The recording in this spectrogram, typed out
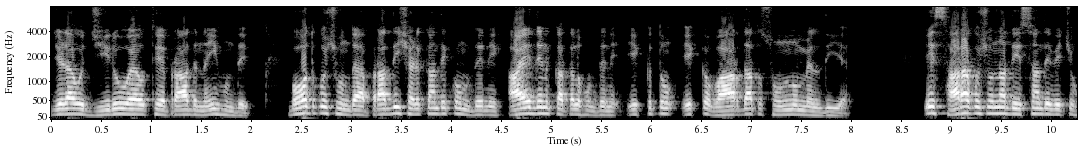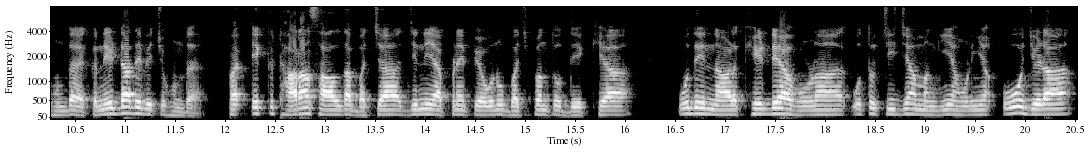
ਜਿਹੜਾ ਉਹ ਜ਼ੀਰੋ ਹੈ, ਉੱਥੇ ਅਪਰਾਧ ਨਹੀਂ ਹੁੰਦੇ। ਬਹੁਤ ਕੁਝ ਹੁੰਦਾ ਅਪਰਾਧੀ ਸੜਕਾਂ ਤੇ ਘੁੰਮਦੇ ਨੇ, ਆਏ ਦਿਨ ਕਤਲ ਹੁੰਦੇ ਨੇ, ਇੱਕ ਤੋਂ ਇੱਕ ਵਾਰਦਾਤ ਸੁਣਨ ਨੂੰ ਮਿਲਦੀ ਹੈ। ਇਹ ਸਾਰਾ ਕੁਝ ਉਹਨਾਂ ਦੇਸ਼ਾਂ ਦੇ ਵਿੱਚ ਹੁੰਦਾ ਹੈ, ਕੈਨੇਡਾ ਦੇ ਵਿੱਚ ਹੁੰਦਾ ਹੈ। ਪਰ ਇੱਕ 18 ਸਾਲ ਦਾ ਬੱਚਾ ਜਿਨੇ ਆਪਣੇ ਪਿਓ ਨੂੰ ਬਚਪਨ ਤੋਂ ਦੇਖਿਆ, ਉਹਦੇ ਨਾਲ ਖੇਡਿਆ ਹੋਣਾ, ਉਹ ਤੋਂ ਚੀਜ਼ਾਂ ਮੰਗੀਆਂ ਹੋਣੀਆਂ, ਉਹ ਜਿਹੜਾ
